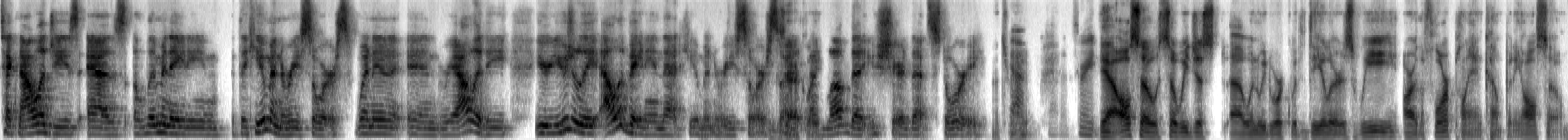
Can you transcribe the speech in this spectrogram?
technologies as eliminating the human resource when in, in reality you're usually elevating that human resource. Exactly. so I, I, love that you shared that story. That's right. yeah, that's great. Yeah also so we just uh, when we'd work with dealers we are the floor plan company also.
